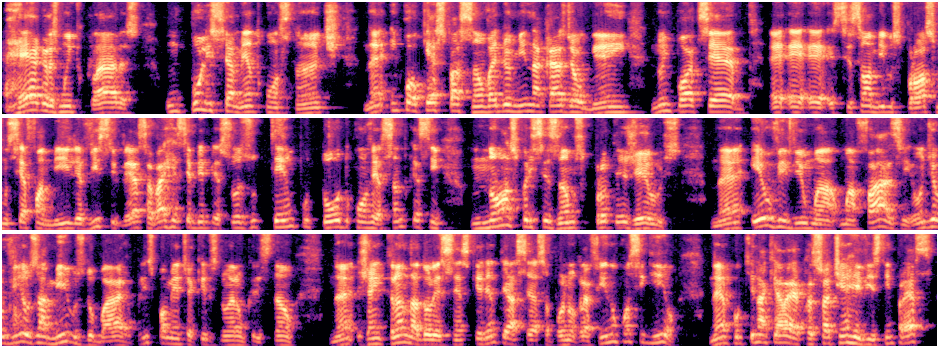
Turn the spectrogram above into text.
regras muito claras, um policiamento constante, né? em qualquer situação, vai dormir na casa de alguém, não importa se, é, é, é, é se são amigos próximos, se é família, vice-versa, vai receber pessoas o tempo todo conversando, porque assim, nós precisamos protegê-los. Né? Eu vivi uma, uma fase onde eu via os amigos do bairro, principalmente aqueles que não eram cristãos, né? já entrando na adolescência, querendo ter acesso à pornografia e não conseguiam, né? porque naquela época só tinha revista impressa,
